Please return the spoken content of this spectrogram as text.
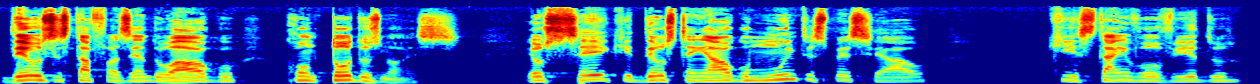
Deus está fazendo algo com todos nós. Eu sei que Deus tem algo muito especial que está envolvido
